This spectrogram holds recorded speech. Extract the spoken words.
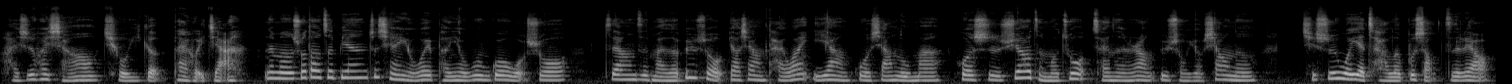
还是会想要求一个带回家。那么说到这边，之前有位朋友问过我说，这样子买了玉手要像台湾一样过香炉吗？或是需要怎么做才能让玉手有效呢？其实我也查了不少资料，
